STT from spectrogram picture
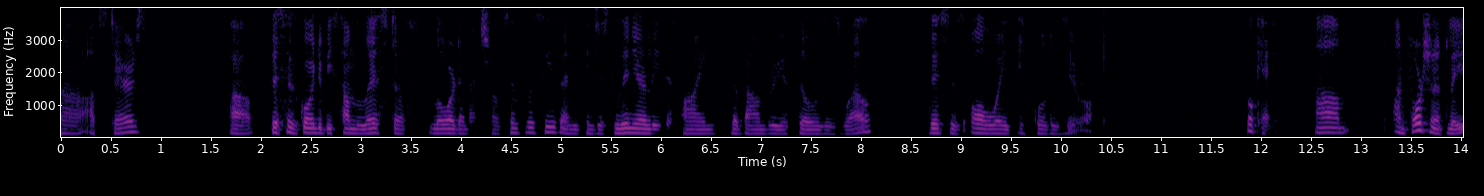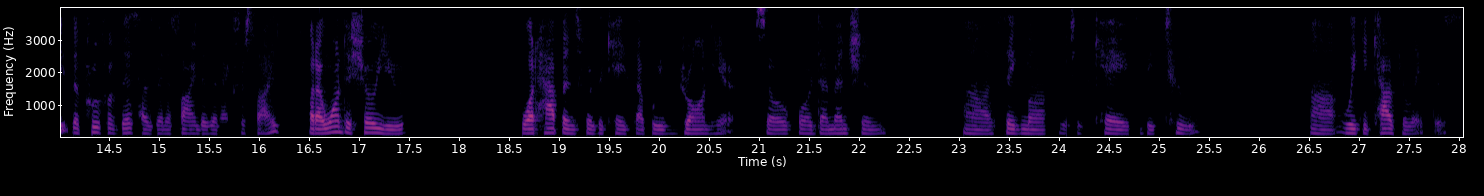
uh, upstairs. Uh, this is going to be some list of lower dimensional simplices, and you can just linearly define the boundary of those as well. This is always equal to zero. Okay. Um, unfortunately, the proof of this has been assigned as an exercise, but I want to show you what happens for the case that we've drawn here. So for dimension uh, sigma, which is k, to be 2, uh, we could calculate this.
